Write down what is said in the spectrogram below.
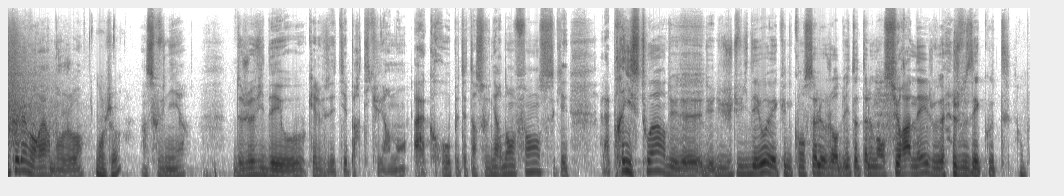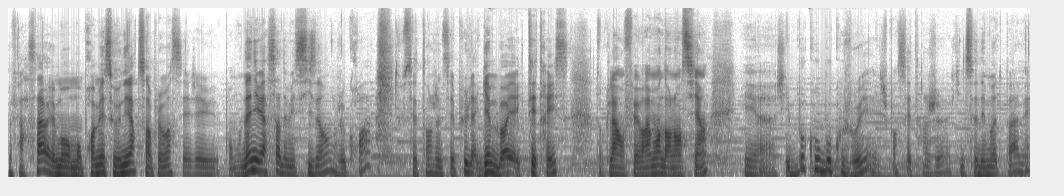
Nicolas Morer, bonjour. Bonjour. Un souvenir? De jeux vidéo auquel vous étiez particulièrement accro, peut-être un souvenir d'enfance, qui est la préhistoire du, du- du jeu vidéo avec une console aujourd'hui totalement surannée. Je, vous- je vous écoute. On peut faire ça. ouais. Mon, mon premier souvenir, tout simplement, c'est j'ai eu pour mon anniversaire de mes 6 ans, je crois, ou 7 ans, je ne sais plus, la Game Boy avec Tetris. Donc là, on fait vraiment dans l'ancien. Et euh, j'y ai beaucoup, beaucoup joué. Et je pense que c'est un jeu qui ne se démode pas, mais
